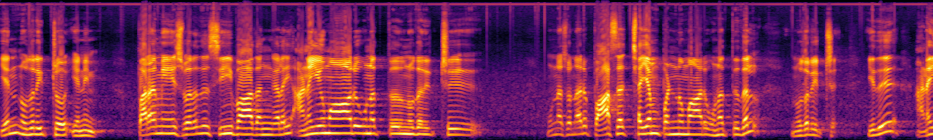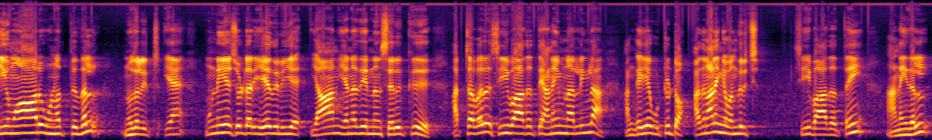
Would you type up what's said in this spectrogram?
என் நுதலிற்றோ எனின் பரமேஸ்வரது சீபாதங்களை அணையுமாறு உணர்த்து நுதலிற்று. முன்ன சொன்னார் பாசச்சயம் பண்ணுமாறு உணர்த்துதல் நுதலிற்று. இது அணையுமாறு உணர்த்துதல் நுதலிற்று. ஏன்? முன்னையே சொல்லிட்டார் ஏதுலையே யான் எனது என்னும் செருக்கு? அற்றவர் சீவாதத்தை அணையும்னார் இல்லைங்களா? அங்கேயே விட்டுட்டோம். அதனால் இங்கே வந்துருச்சு. சீவாதத்தை அணைதல்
